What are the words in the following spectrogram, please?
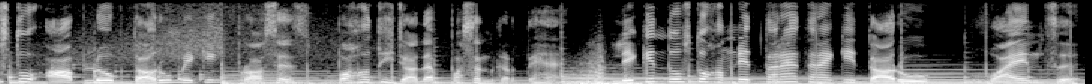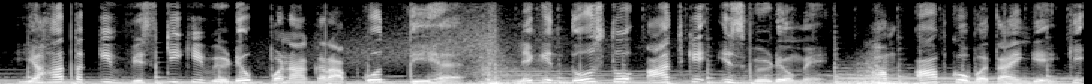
दोस्तों, आप लोग दारू मेकिंग प्रोसेस बहुत ही ज़्यादा पसंद करते हैं। लेकिन दोस्तों, हमने तरह तरह की दारू वाइन्स यहाँ तक कि विस्की की वीडियो बनाकर आपको दी है। लेकिन दोस्तों, आज के इस वीडियो में हम आपको बताएँगे कि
